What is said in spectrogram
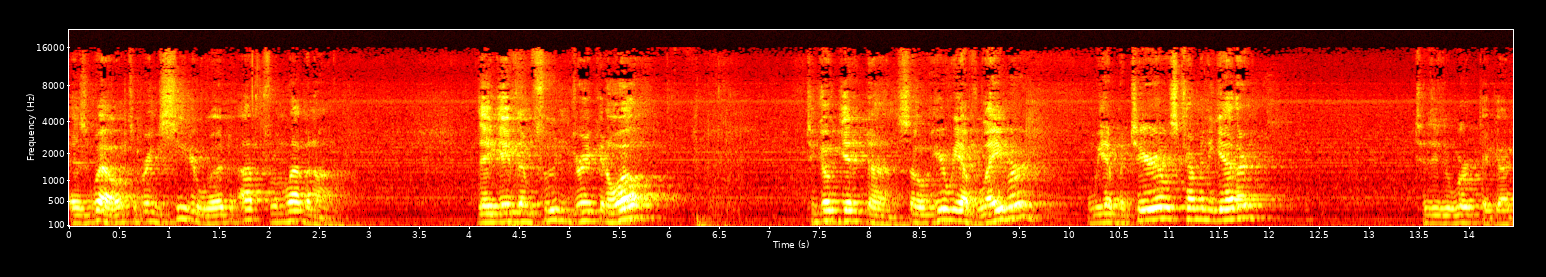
as well to bring cedar wood up from Lebanon. They gave them food and drink and oil to go get it done. So here we have labor, and we have materials coming together to do the work that God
